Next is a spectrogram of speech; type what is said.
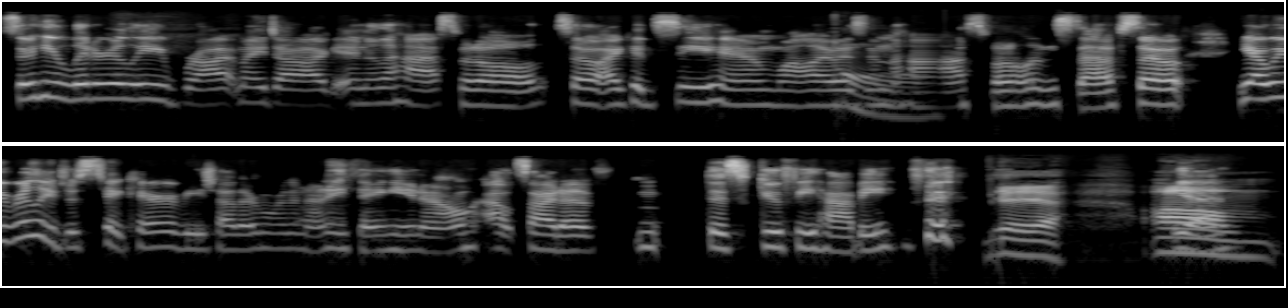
So he literally brought my dog into the hospital so I could see him while I was in the hospital and stuff. So yeah, we really just take care of each other more than anything, you know, outside of this goofy hobby. Yeah, yeah. Yeah. Um,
